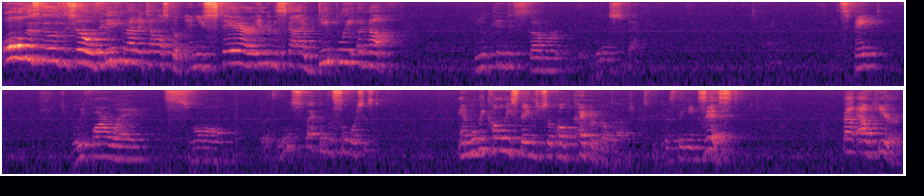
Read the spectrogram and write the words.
All this goes to show is that if you have a telescope and you stare into the sky deeply enough, you can discover a little speck. It's faint, it's really far away, it's small, but it's a little speck of the solar system. And what we call these things are so-called Kuiper belt objects because they exist about out here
